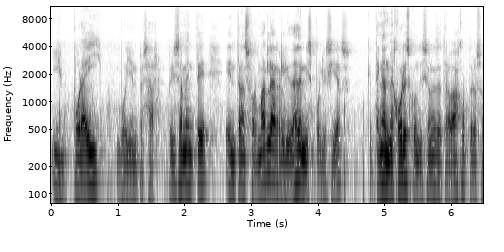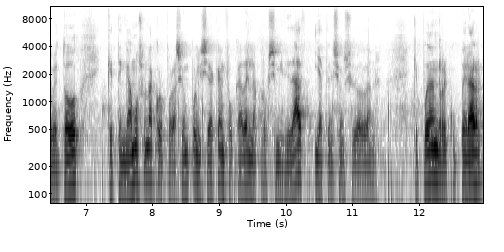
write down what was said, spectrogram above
Y por ahí voy a empezar, precisamente en transformar la realidad de mis policías, que tengan mejores condiciones de trabajo, pero sobre todo que tengamos una corporación policíaca enfocada en la proximidad y atención ciudadana, que puedan recuperar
